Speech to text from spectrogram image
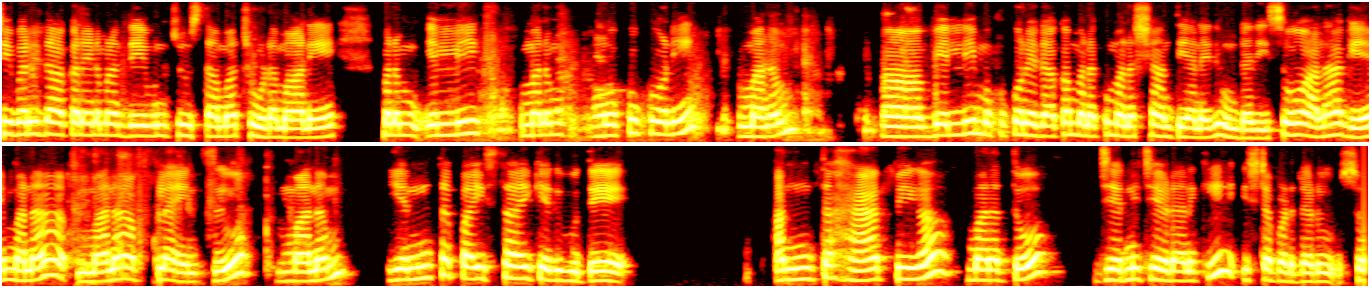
చివరి దాకానైనా మనం దేవుని చూస్తామా చూడమా అని మనం వెళ్ళి మనం మొక్కుకొని మనం ఆ వెళ్ళి మొక్కుకునేదాకా మనకు మనశ్శాంతి అనేది ఉండదు. సో అలాగే మన మన అప్లయన్స్ మనం ఎంత పై స్థాయికి ఎదిగితే అంత హ్యాపీగా మనతో జర్నీ చేయడానికి ఇష్టపడతాడు. సో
